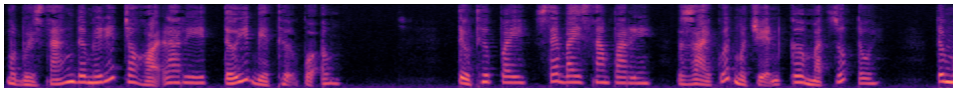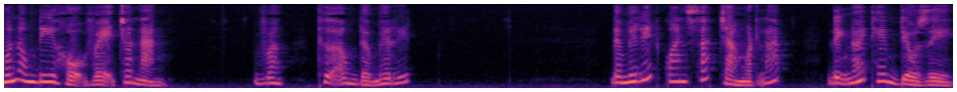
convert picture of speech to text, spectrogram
một buổi sáng Demerit cho gọi Larry tới biệt thự của ông. Tiểu thư Pay sẽ bay sang Paris giải quyết một chuyện cơ mật giúp tôi. Tôi muốn ông đi hộ vệ cho nàng. Vâng, thưa ông Demerit. Demerit quan sát chàng một lát, định nói thêm điều gì,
